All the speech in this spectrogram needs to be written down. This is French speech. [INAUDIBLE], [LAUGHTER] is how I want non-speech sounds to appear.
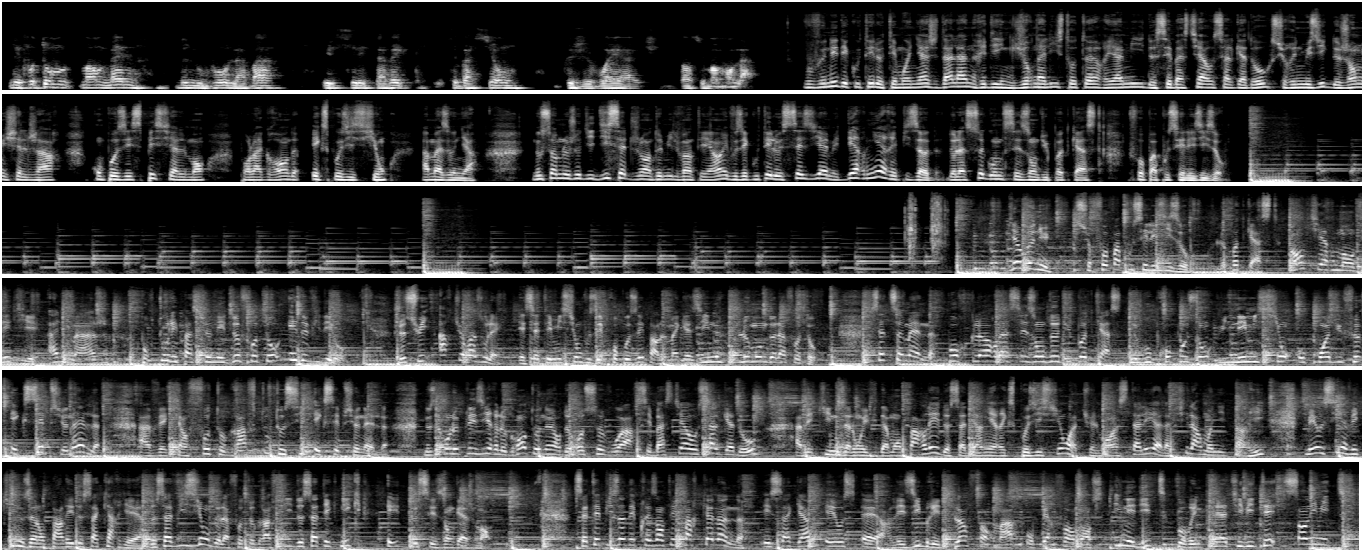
les photos m'emmènent de nouveau là-bas et c'est avec Sébastien que je voyage dans ce moment-là. Vous venez d'écouter le témoignage d'Alan Reading, journaliste, auteur et ami de Sébastien Osalgado sur une musique de Jean-Michel Jarre, composée spécialement pour la grande exposition Amazonia. Nous sommes le jeudi 17 juin 2021 et vous écoutez le 16e et dernier épisode de la seconde saison du podcast Faut pas pousser les ISO. Bienvenue sur Faut pas pousser les ISO, le podcast entièrement dédié à l'image pour tous les passionnés de photos et de vidéos. Je suis Arthur Azoulay et cette émission vous est proposée par le magazine Le Monde de la Photo. Cette semaine, pour clore la saison 2 du podcast, nous vous proposons une émission au point du feu exceptionnelle avec un photographe tout aussi exceptionnel. Nous avons le plaisir et le grand honneur de recevoir Sébastien Salgado, avec qui nous allons évidemment parler de sa dernière exposition actuellement installée à la Philharmonie de Paris, mais aussi avec qui nous allons parler de sa carrière, de sa vision de la photographie, de sa technique et de ses engagements. Cet épisode est présenté par Canon et sa gamme EOS R, les hybrides plein format aux performances inédites pour une créativité sans limite.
